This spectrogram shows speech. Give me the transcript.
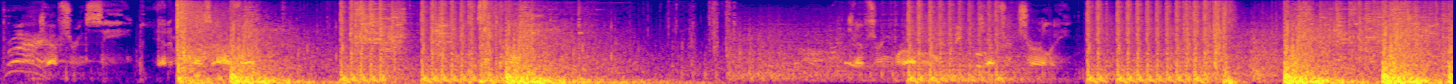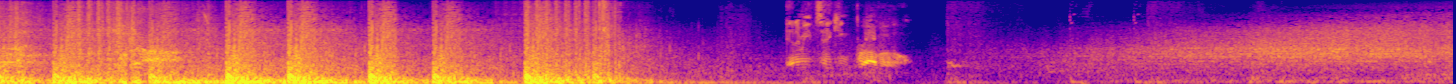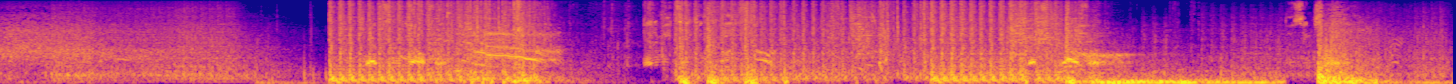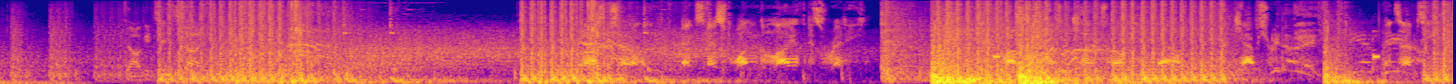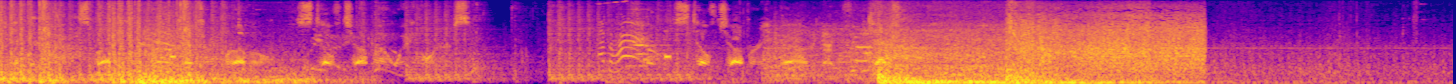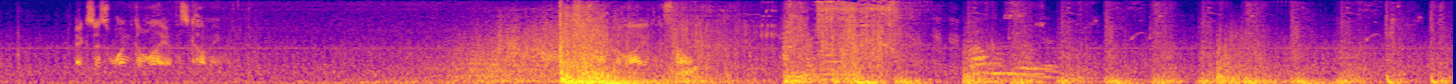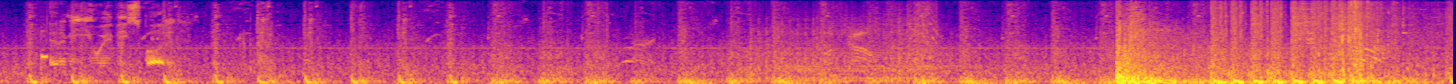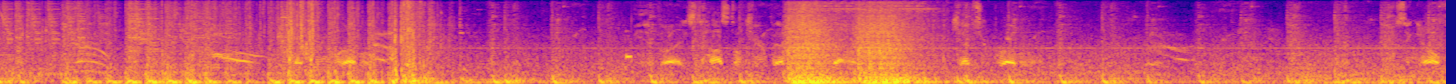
Frag! Capturing C. Enemy has Alpha. Taking the lead. Capturing Bravo. Captured Charlie. Target's in sight. Charlie. XS-1 Goliath is ready. Hostile hunter inbound. Capturing lead. Heads up, team. Enemy drone spotted. Capturing Bravo. Stealth chopper awaiting orders. I'm hurt! Stealth chopper inbound. Capturing XS-1 Goliath is coming.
